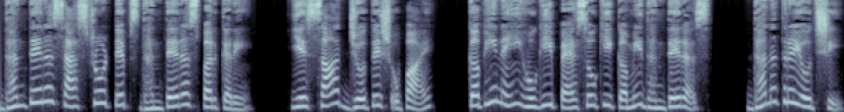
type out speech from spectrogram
धनतेरस एस्ट्रो टिप्स धनतेरस पर करें। ये सात ज्योतिष उपाय, कभी नहीं होगी पैसों की कमी धनतेरस, धनत्रयोदशी,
